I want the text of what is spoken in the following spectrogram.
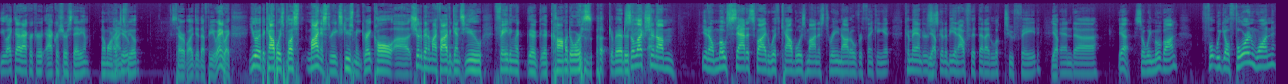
You like that Acrisure, Stadium? No more Heinz. Field. It's terrible. I did that for you. Anyway, you had the Cowboys plus minus three. Excuse me. Great call. Uh, should have been in my five against you, fading the the, the Commodores Commanders. Selection. I'm, you know, most satisfied with Cowboys minus three. Not overthinking it. Commanders Yep. is going to be an outfit that I look to fade. Yep. And uh, yeah, so we move on. We go four and one,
